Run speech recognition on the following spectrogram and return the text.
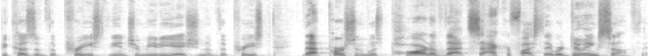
because of the priest, the intermediation of the priest, that person was part of that sacrifice. They were doing something.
